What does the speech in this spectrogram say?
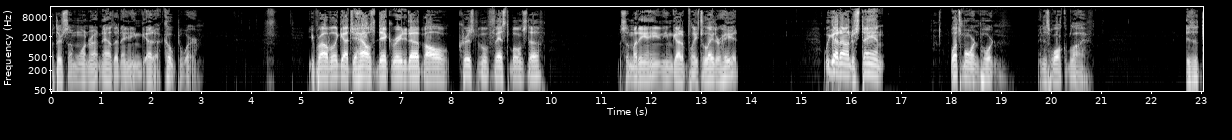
But there's someone right now that ain't even got a coat to wear. You probably got your house decorated up, all Christmas festival and stuff. Somebody ain't even got a place to lay their head. We got to understand what's more important in this walk of life. Is it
